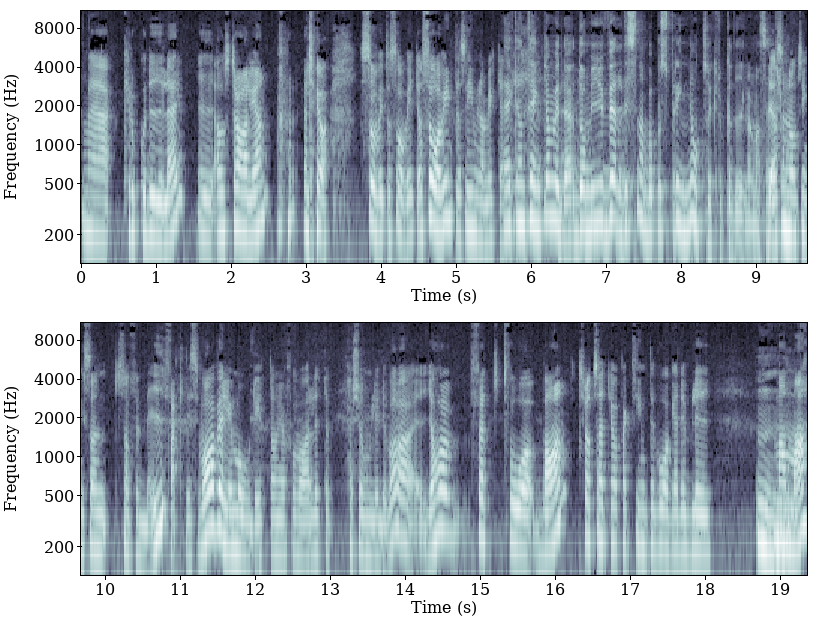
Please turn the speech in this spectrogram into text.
med krokodiler i Australien. Eller ja, sovit och sovit. Jag sov inte så himla mycket. Jag kan tänka mig det. De är ju väldigt snabba på att springa också, krokodiler om man Det är alltså så. någonting som, som för mig faktiskt var väldigt modigt om jag får vara lite personlig. Det var, jag har fött två barn trots att jag faktiskt inte vågade bli Mm. mamma.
